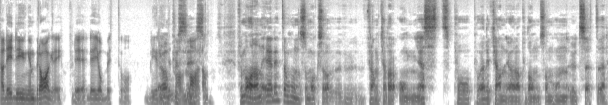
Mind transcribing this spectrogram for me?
ja det, det är ju ingen bra grej, för det, det är jobbigt att bli riden ja, av maran. För maran, är det inte hon som också framkallar ångest på, på, eller kan göra på dem som hon utsätter?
